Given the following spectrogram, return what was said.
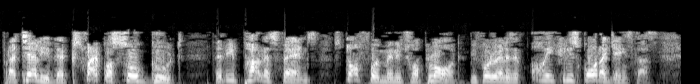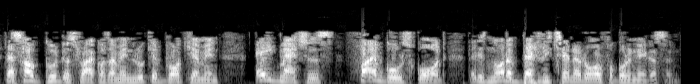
But I tell you, the strike was so good that we Palace fans stop for a minute to applaud before realizing, oh, he actually scored against us. That's how good the strike was. I mean, look at Brockie. I mean, eight matches, five goals scored. That is not a bad return at all for Gordon Igesund.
